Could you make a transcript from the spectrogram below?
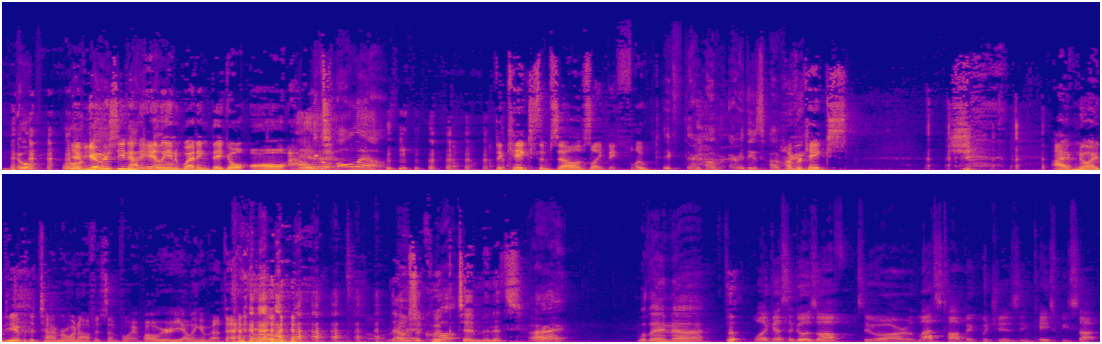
Nope. Yeah, have you ever seen an alien go. wedding? They go all out. They go all out. The cakes themselves, like they float. They, they're hover, everything's hovering. Hover cakes. I have no idea, but the timer went off at some point while we were yelling about that. that was a quick Well- ten minutes. All right. Well then, uh, Well, I guess it goes off to our last topic, which is in case we suck.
